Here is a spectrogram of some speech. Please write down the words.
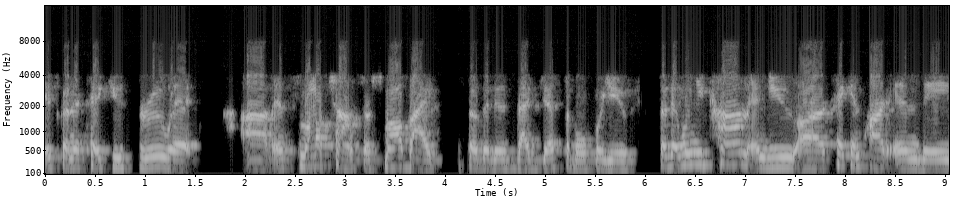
It's going to take you through it um, in small chunks or small bites so that it's digestible for you. So that when you come and you are taking part in the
